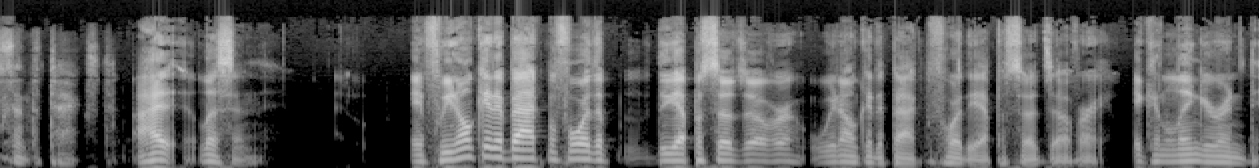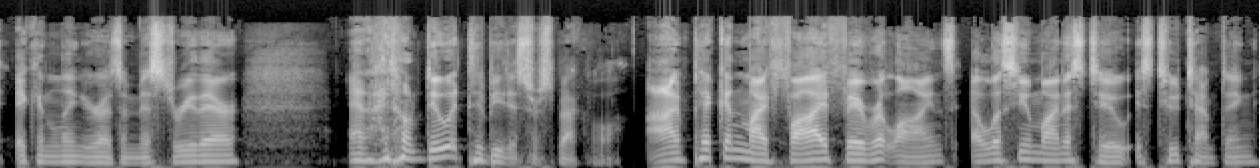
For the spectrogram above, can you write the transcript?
I sent the text. I listen. If we don't get it back before the the episode's over, we don't get it back before the episode's over. It can linger and it can linger as a mystery there. And I don't do it to be disrespectful. I'm picking my five favorite lines. LSU minus two is too tempting.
